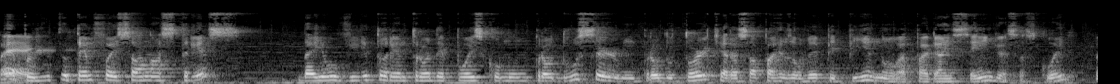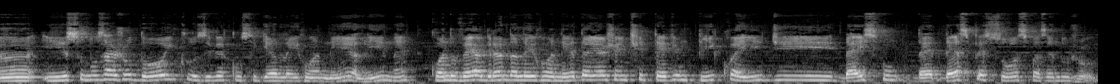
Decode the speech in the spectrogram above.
É, É. por muito tempo foi só nós três. Daí o Vitor entrou depois como um producer, um produtor, que era só para resolver pepino, apagar incêndio, essas coisas. Ah, e isso nos ajudou, inclusive, a conseguir a Lei Rouanet ali, né? Quando veio a grana da Lei Rouanet, daí a gente teve um pico aí de 10, fun- de- 10 pessoas fazendo o jogo.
